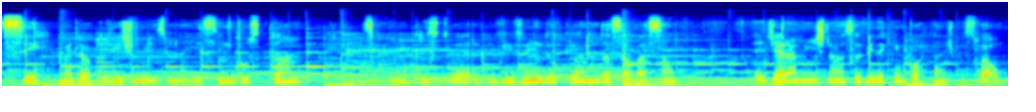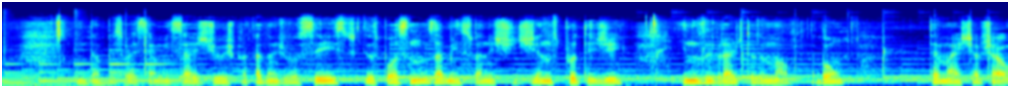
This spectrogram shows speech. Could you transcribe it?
ser melhor que a gente mesmo, né? E assim buscando ser como Cristo era, vivendo o plano da salvação é, diariamente na nossa vida, que é importante, pessoal. Então, pessoal, essa é a mensagem de hoje para cada um de vocês. Que Deus possa nos abençoar neste dia, nos proteger e nos livrar de todo mal, tá bom? Até mais, tchau, tchau.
